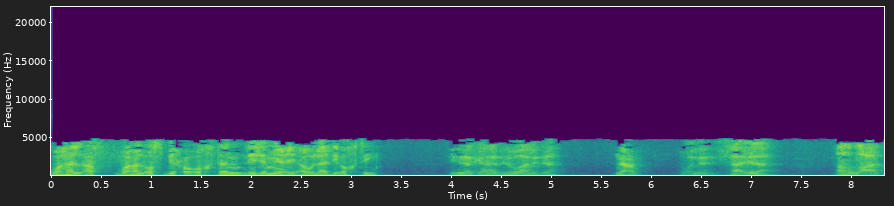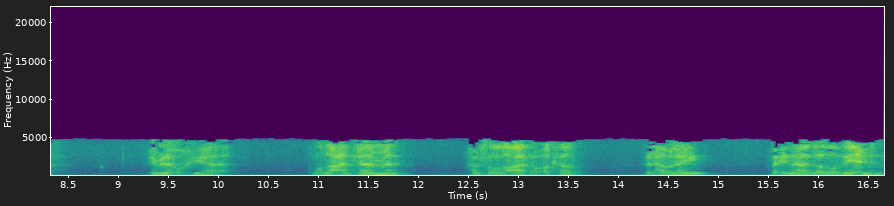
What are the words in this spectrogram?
وهل أص وهل أصبح أختا لجميع أولاد أختي؟ إذا كانت الوالدة نعم. السائلة أرضعت ابن أختها رضاعا تاما خمس رضعات أو أكثر في الحولين فإن هذا الرضيع من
